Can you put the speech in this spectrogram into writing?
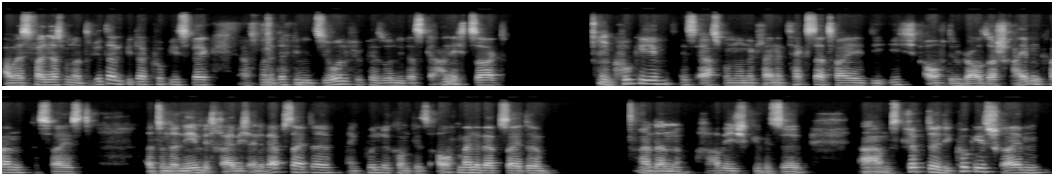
Aber es fallen erstmal nur Drittanbieter-Cookies weg. Erstmal eine Definition für Personen, die das gar nicht sagt. Ein Cookie ist erstmal nur eine kleine Textdatei, die ich auf den Browser schreiben kann. Das heißt, als Unternehmen betreibe ich eine Webseite. Ein Kunde kommt jetzt auf meine Webseite dann habe ich gewisse ähm, Skripte, die Cookies schreiben,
